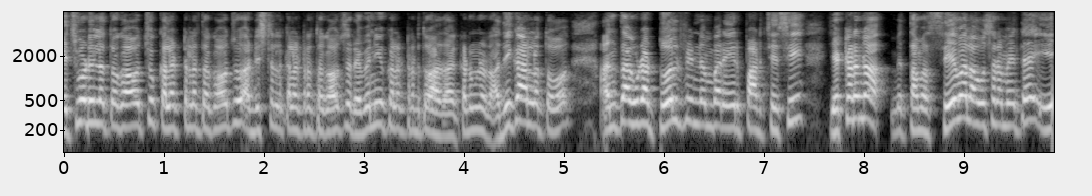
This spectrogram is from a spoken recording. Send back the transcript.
హెచ్ఓడీలతో కావచ్చు కలెక్టర్లతో కావచ్చు అడిషనల్ కలెక్టర్తో కావచ్చు రెవెన్యూ కలెక్టర్తో అక్కడ ఉన్న అధికారులతో అంతా కూడా టోల్ ఫ్రీ నెంబర్ ఏర్పాటు చేసి ఎక్కడైనా తమ సేవలు అవసరమైతే ఏ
